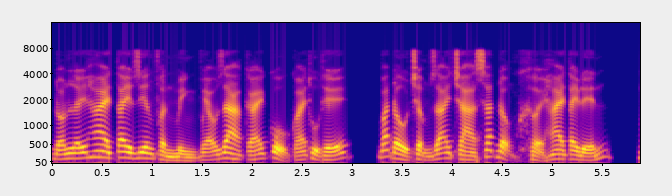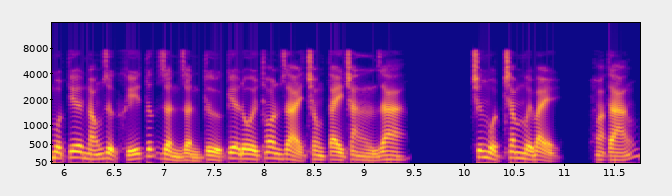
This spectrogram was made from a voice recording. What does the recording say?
đón lấy hai tay riêng phần mình véo ra cái cổ quái thủ thế, bắt đầu chậm rãi trà sát động khởi hai tay đến, một tia nóng dực khí tức dần dần từ kia đôi thon dài trong tay tràn ra. Chương 117, Hỏa táng.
